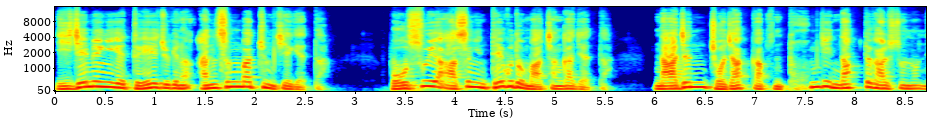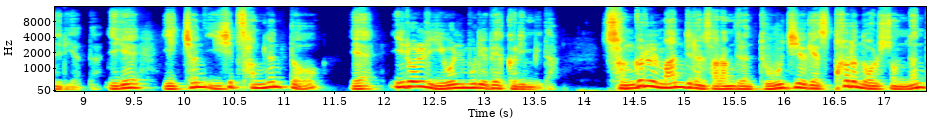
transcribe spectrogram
이재명에게 더해주기는 안성맞춤 지역이었다. 보수의 아성인 대구도 마찬가지였다. 낮은 조작값은 통지 납득할 수 없는 일이었다. 이게 2023년도 예, 1월 2월 무렵의 글입니다. 선거를 만지는 사람들은 두 지역에서 털어놓을 수 없는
